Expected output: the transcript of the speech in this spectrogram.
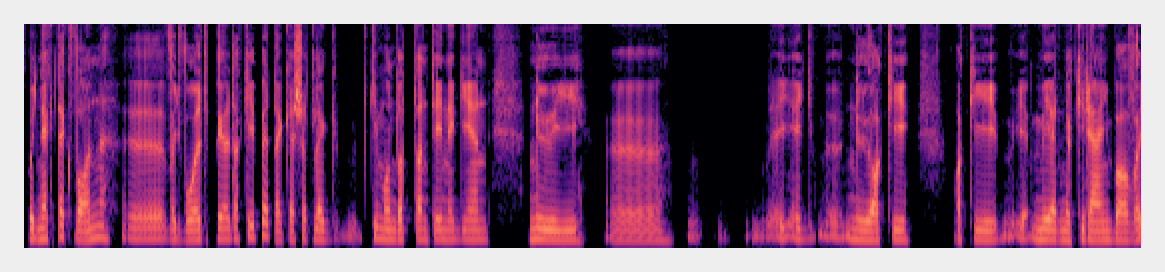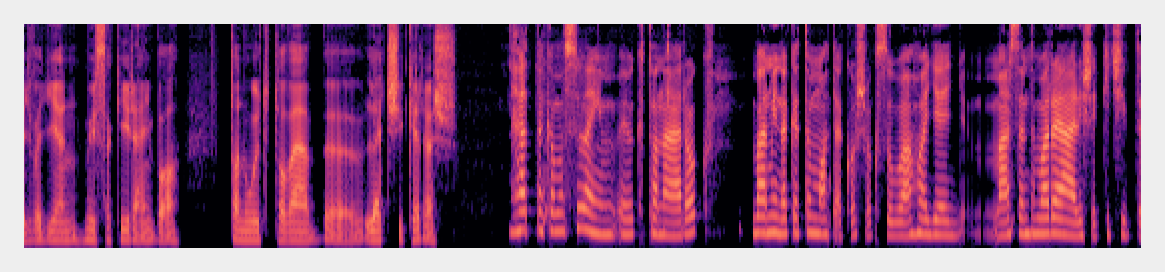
hogy nektek van, vagy volt példaképetek, esetleg kimondottan tényleg ilyen női, egy, egy nő, aki, aki mérnök irányba, vagy, vagy ilyen műszaki irányba tanult tovább, lett sikeres? Hát nekem a szüleim, ők tanárok, bár mind a kettő matekosok, szóval, hogy egy, már szerintem a reális egy kicsit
